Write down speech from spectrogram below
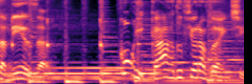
à mesa com Ricardo Fioravante.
